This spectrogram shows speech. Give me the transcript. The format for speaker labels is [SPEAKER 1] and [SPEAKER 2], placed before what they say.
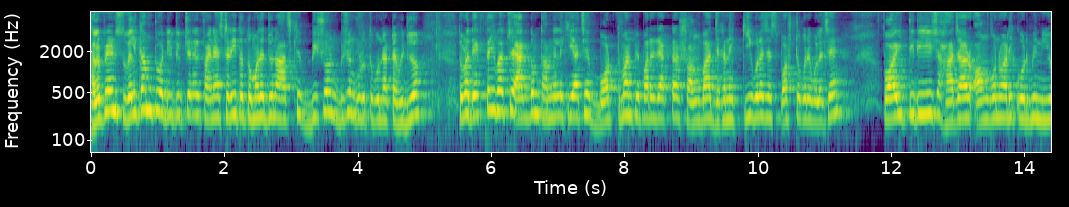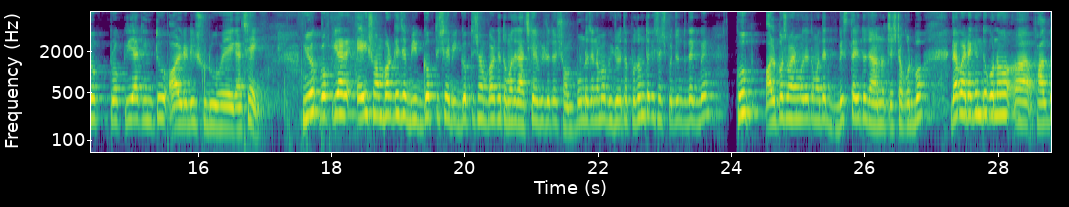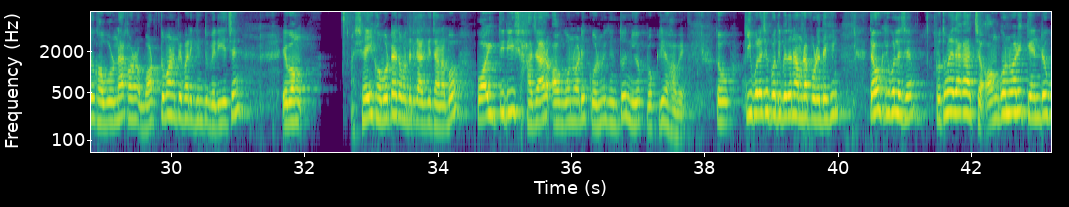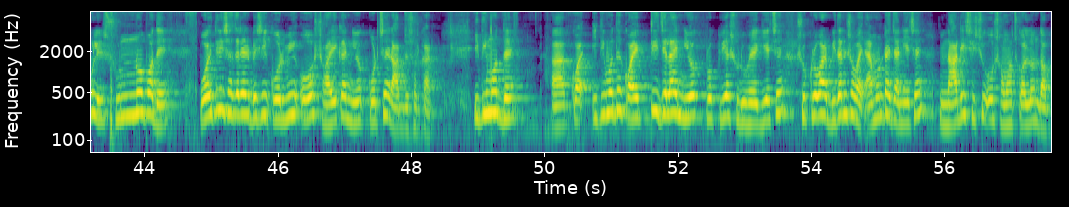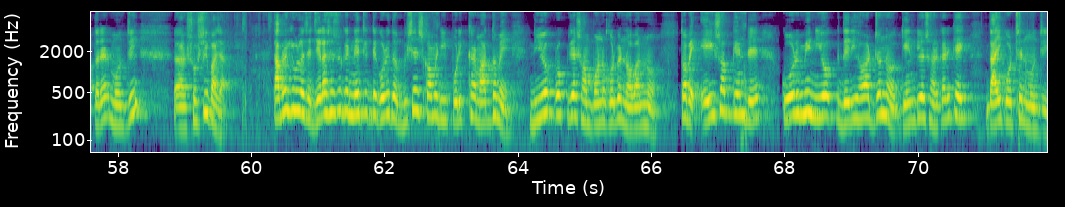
[SPEAKER 1] Hello friends welcome to our YouTube channel finance study তো তোমাদের জন্য আজকে ভীষণ ভীষণ গুরুত্বপূর্ণ একটা ভিডিও তোমরা দেখতেই পাচ্ছ একদম থামনেলে কি আছে। বর্তমান পেপারের একটা সংবাদ, যেখানে কি বলেছে, স্পষ্ট করে বলেছে। পঁয়ত্রিশ হাজার অঙ্গনওয়াড়ি কর্মী নিয়োগ প্রক্রিয়া কিন্তু অলরেডি শুরু হয়ে গেছে। নিয়োগ প্রক্রিয়ার এই সম্পর্কে যে বিজ্ঞপ্তি, সেই বিজ্ঞপ্তি সম্পর্কে তোমাদের আজকের ভিডিওতে সম্পূর্ণ জানাব। ভিডিওতে প্রথম থেকে শেষ পর্যন্ত দেখবে। খুব অল্প সময়ের মধ্যে তোমাদের বিস্তারিত জানানোর চেষ্টা করব। দেখো, এটা কিন্তু কোনো ফালতু খবর না, কারণ বর্তমান পেপারে কিন্তু বেরিয়েছে এবং সেই খবরটাই তোমাদেরকে আজকে জানাব। পঁয়ত্রিশ হাজার অঙ্গনওয়াড়ি কর্মী কিন্তু নিয়োগ প্রক্রিয়া হবে। তো কি বলেছে প্রতিবেদনে আমরা পড়ে দেখি। দেখো কি বলেছে, প্রথমে দেখা যাচ্ছে, অঙ্গনওয়াড়ি কেন্দ্রগুলির শূন্য পদে পঁয়ত্রিশ হাজারের বেশি কর্মী ও সহায়িকা নিয়োগ করছে রাজ্য সরকার। ইতিমধ্যে ইতিমধ্যে কয়েকটি জেলায় নিয়োগ প্রক্রিয়া শুরু হয়ে গিয়েছে। শুক্রবার বিধানসভায় এমনটাই জানিয়েছে নারী, শিশু ও সমাজ কল্যাণ দপ্তরের মন্ত্রী শশী পাজা তারপরে কি বলেছে? জেলা শাসকের নেতৃত্বে গঠিত বিশেষ কমিটি পরীক্ষার মাধ্যমে নিয়োগ প্রক্রিয়া সম্পন্ন করবে নবান্ন। তবে এই সব কেন্দ্রে কর্মী নিয়োগ দেরি হওয়ার জন্য কেন্দ্রীয় সরকারকেই দায়ী করছেন মন্ত্রী।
